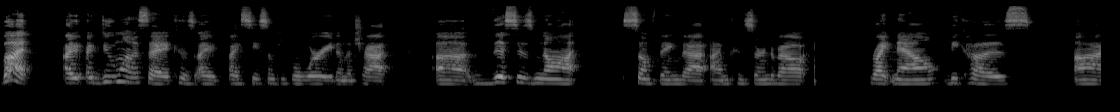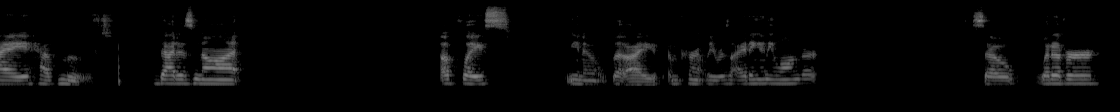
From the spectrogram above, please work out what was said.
But I, I do want to say, because I, I see some people worried in the chat, uh, this is not something that I'm concerned about right now because I have moved. That is not a place, you know, that I am currently residing any longer. So, whatever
